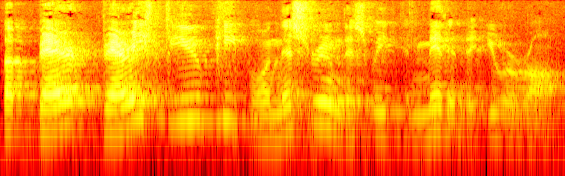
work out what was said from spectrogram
But very few people in this room this week admitted that you were wrong.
